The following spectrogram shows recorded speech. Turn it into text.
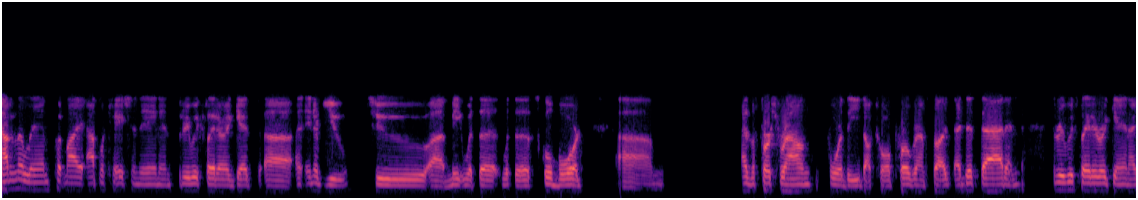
out on a limb, put my application in, and three weeks later I get uh, an interview to uh, meet with the with the school board um, as the first round for the doctoral program. So I, I, did that, and three weeks later, again, I,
